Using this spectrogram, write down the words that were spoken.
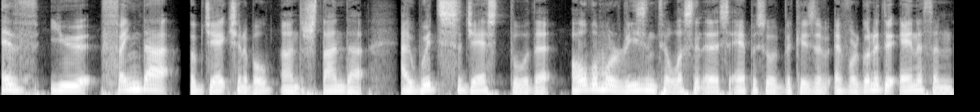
If you find that objectionable, I understand that. I would suggest though that all the more reason to listen to this episode because if, if we're going to do anything,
